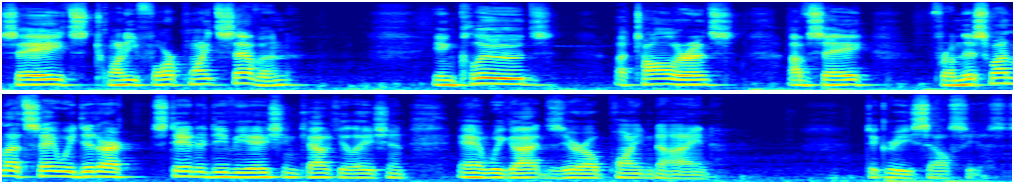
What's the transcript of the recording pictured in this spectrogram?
say it's 24.7, includes a tolerance of say, from this one, let's say we did our standard deviation calculation and we got 0.9 degrees Celsius.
